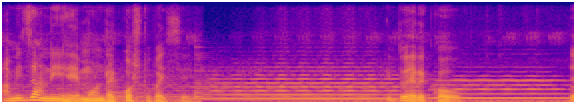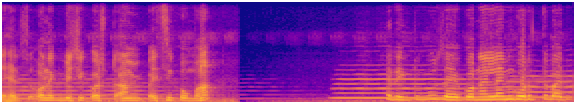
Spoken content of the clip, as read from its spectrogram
আমি জানি হে মনটায় কষ্ট পাইছে। কিন্তু হেরে কও যে হের অনেক বেশি কষ্ট আমি পাইছি কো মা। এর একটু বুঝাই কোনাইলে আমি করতে পারি।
